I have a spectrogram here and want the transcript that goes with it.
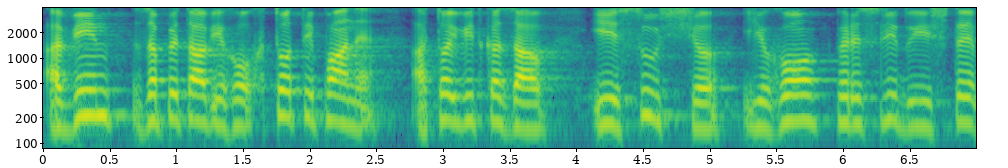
А він запитав його, хто ти, пане? А той відказав: Ісус, що його переслідуєш ти.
